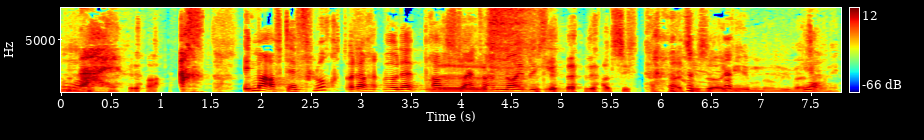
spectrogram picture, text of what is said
Nein. ja. Ach, immer auf der Flucht oder, oder brauchst du einfach einen Neubeginn? hat, sich, hat sich so ergeben irgendwie, weiß ja. auch nicht.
